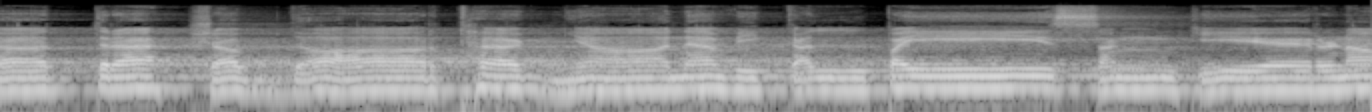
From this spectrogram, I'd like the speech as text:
तत्र शब्दार्थज्ञानविकल्पैः सङ्कीर्णा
